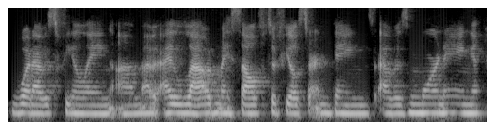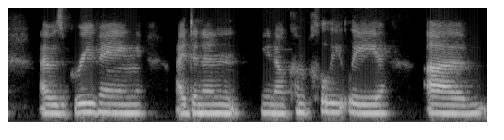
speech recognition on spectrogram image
what I was feeling. Um, I, I, allowed myself to feel certain things. I was mourning, I was grieving. I didn't, you know, completely um,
